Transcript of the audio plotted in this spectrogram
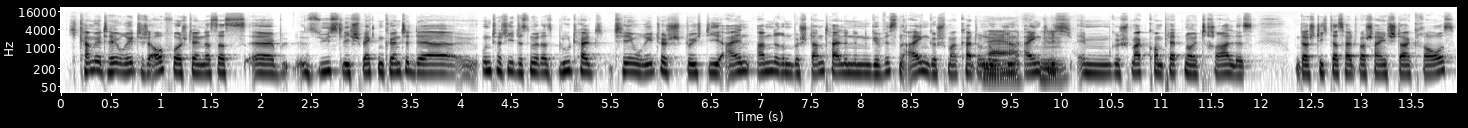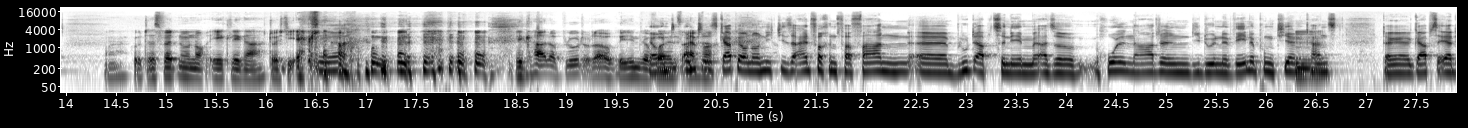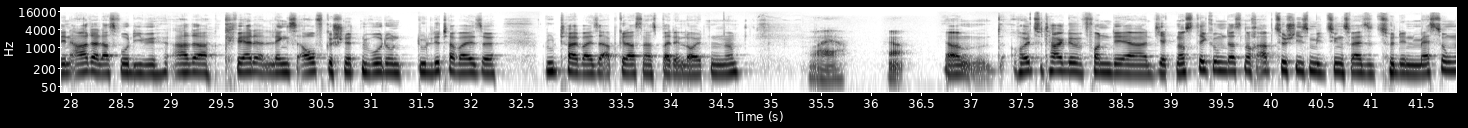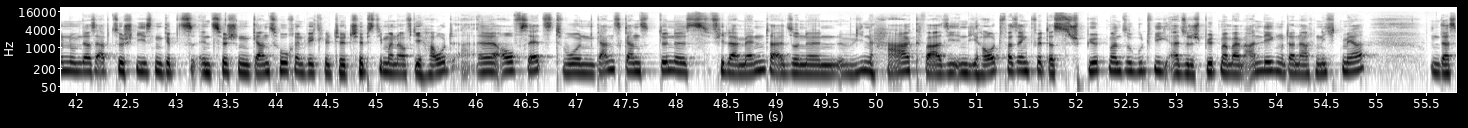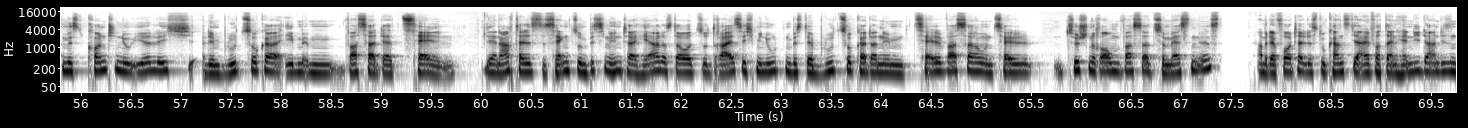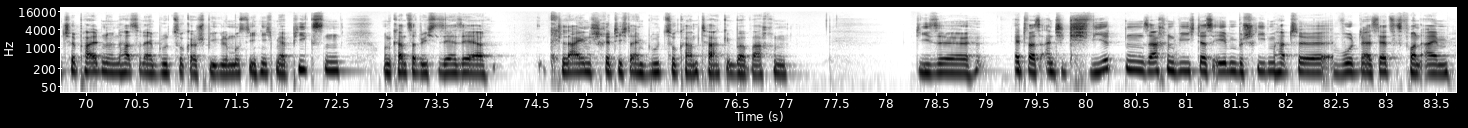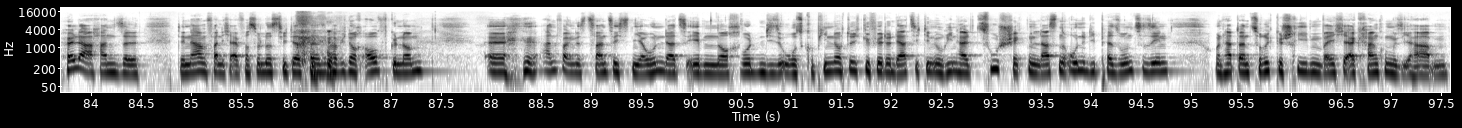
Ich kann mir theoretisch auch vorstellen, dass das äh, süßlich schmecken könnte. Der Unterschied ist nur, dass Blut halt theoretisch durch die ein, anderen Bestandteile einen gewissen Eigengeschmack hat und naja, Urin eigentlich hm. im Geschmack komplett neutral ist. Und da sticht das halt wahrscheinlich stark raus. Ja, gut, es wird nur noch ekliger durch die Erklärung. Ja. Egal ob Blut oder Urin, wir ja, wollen es einfach. Und es gab ja auch noch nicht diese einfachen Verfahren, äh, Blut abzunehmen, also Hohlnadeln, die du in eine Vene punktieren mhm. kannst. Da gab es eher den Aderlass, wo die Ader quer längs aufgeschnitten wurde und du literweise Blut teilweise abgelassen hast bei den Leuten. Ne? War ja. Ja. Ja, heutzutage von der Diagnostik, um das noch abzuschließen, beziehungsweise zu den Messungen, um das abzuschließen, gibt es inzwischen ganz hochentwickelte Chips, die man auf die Haut äh, aufsetzt, wo ein ganz, ganz dünnes Filament, also eine, wie ein Haar quasi in die Haut versenkt wird. Das spürt man so gut wie, also das spürt man beim Anlegen und danach nicht mehr. Und das misst kontinuierlich den Blutzucker eben im Wasser der Zellen. Der Nachteil ist, es hängt so ein bisschen hinterher. Das dauert so 30 Minuten, bis der Blutzucker dann im Zellwasser und Zellzwischenraumwasser zu messen ist. Aber der Vorteil ist, du kannst dir einfach dein Handy da an diesen Chip halten und dann hast du deinen Blutzuckerspiegel, musst dich nicht mehr pieksen und kannst dadurch sehr, sehr kleinschrittig deinen Blutzucker am Tag überwachen. Diese etwas antiquierten Sachen, wie ich das eben beschrieben hatte, wurden als letztes von einem Höllerhansel, den Namen fand ich einfach so lustig, das habe ich noch aufgenommen, äh, Anfang des 20. Jahrhunderts eben noch, wurden diese Oroskopien noch durchgeführt und der hat sich den Urin halt zuschicken lassen, ohne die Person zu sehen und hat dann zurückgeschrieben, welche Erkrankungen sie haben.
